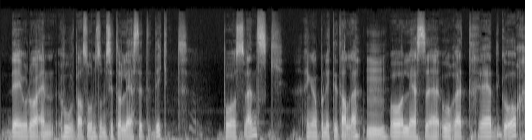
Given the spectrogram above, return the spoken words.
det er jo da en hovedperson som sitter og leser et dikt på svensk en gang på 90-tallet, Mm. og leser ordet 'tredgård'.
